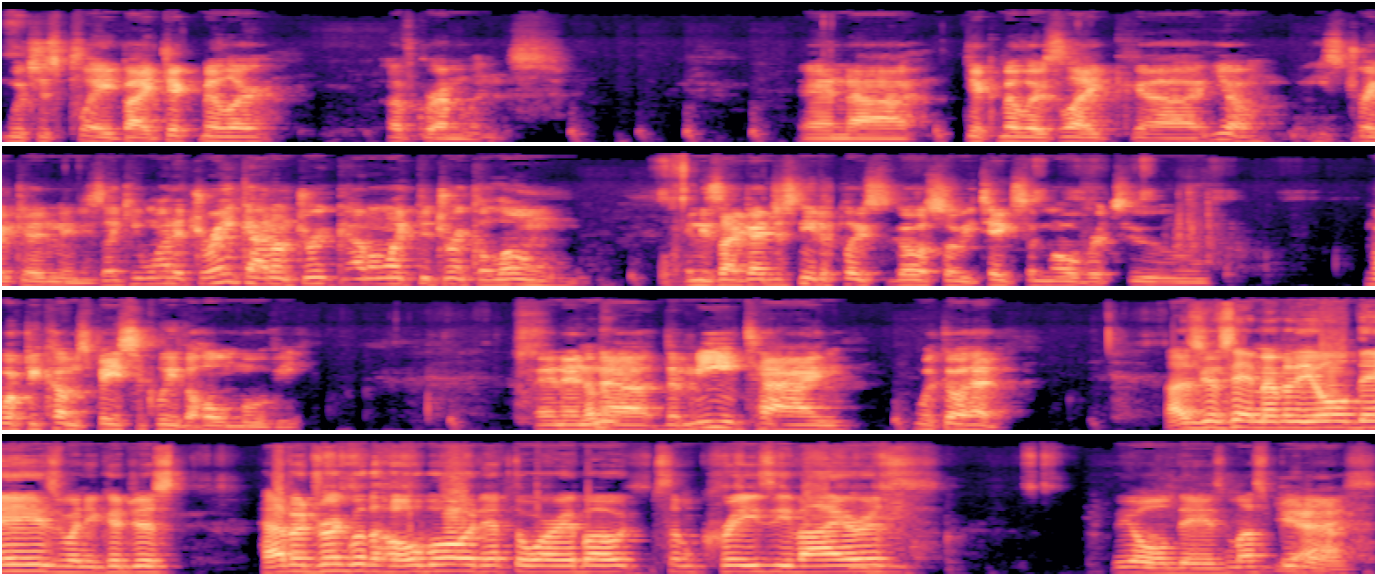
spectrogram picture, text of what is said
which is played by Dick Miller of Gremlins. And uh, Dick Miller's like, uh, you know, he's drinking, and he's like, "You want a drink? I don't drink. I don't like to drink alone." And he's like, "I just need a place to go." So he takes him over to what becomes basically the whole movie. And in uh, the meantime, well, go ahead. I was gonna say, remember the old days when you could just have a drink with a hobo and have to worry about some crazy virus? The old days must be Yeah. nice.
